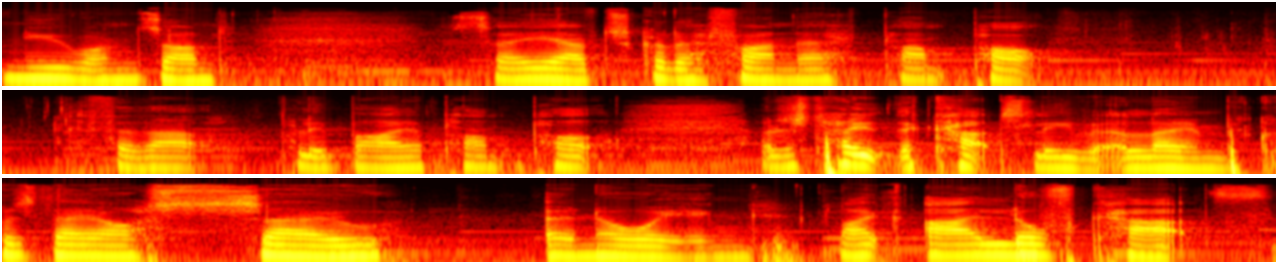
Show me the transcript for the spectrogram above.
new ones on. So yeah, I've just got to find a plant pot for that. Probably buy a plant pot. I just hope the cats leave it alone because they are so annoying. Like, I love cats,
